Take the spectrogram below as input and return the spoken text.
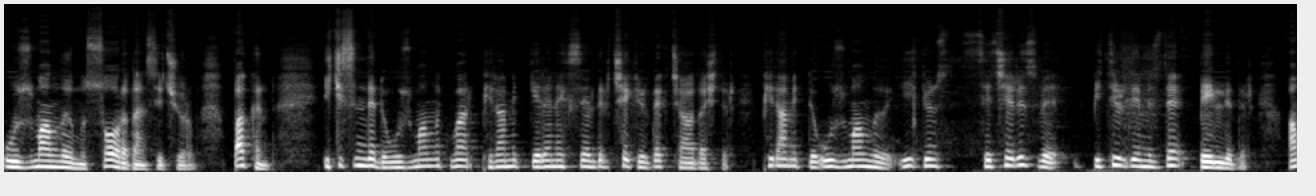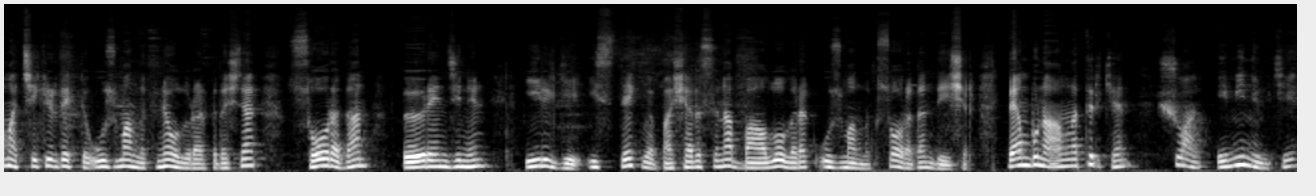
Uzmanlığımı sonradan seçiyorum. Bakın ikisinde de uzmanlık var. Piramit gelenekseldir, çekirdek çağdaştır. Piramitte uzmanlığı ilk gün seçeriz ve bitirdiğimizde bellidir. Ama çekirdekte uzmanlık ne olur arkadaşlar? Sonradan öğrencinin ilgi, istek ve başarısına bağlı olarak uzmanlık sonradan değişir. Ben bunu anlatırken şu an eminim ki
